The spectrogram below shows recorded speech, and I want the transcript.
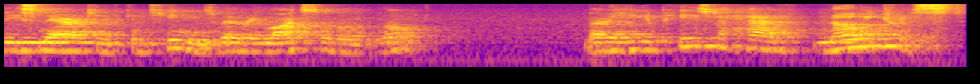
this narrative continues, whether he likes it or not. No, he appears to have no interest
